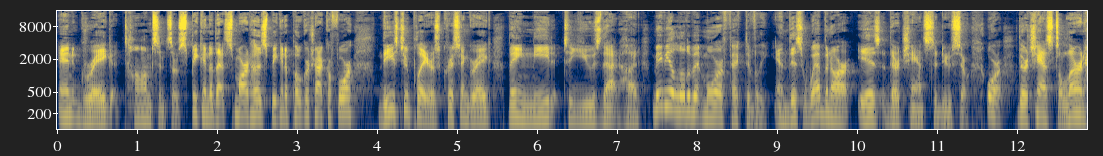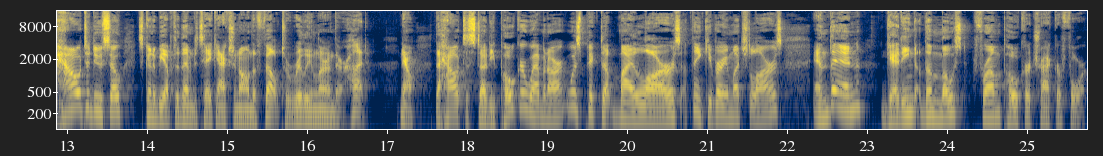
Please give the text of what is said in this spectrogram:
and Greg Thompson. So speaking of that smart HUD, speaking of Poker Tracker 4, these two players, Chris and Greg, they need to use that HUD maybe a little bit more effectively. And this webinar is their chance to do so, or their chance to learn how to do so. It's going to be up to them to take action on the felt to really learn their HUD. Now, the How to Study Poker webinar was picked up by Lars. Thank you very much, Lars. And then getting the most from Poker Tracker 4.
